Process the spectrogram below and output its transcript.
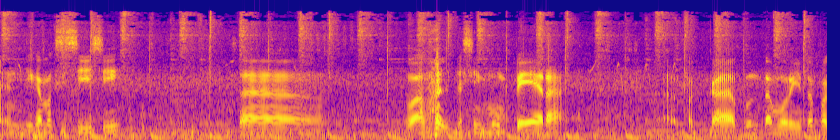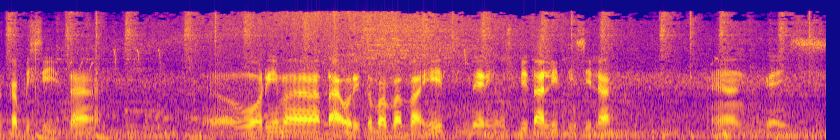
Yan, hindi ka magsisisi sa wawaldasin mong pera uh, pagka punta mo rito, pagka bisita. Uh, worry mga tao rito mababait, very hospitality sila. Ayan, guys.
